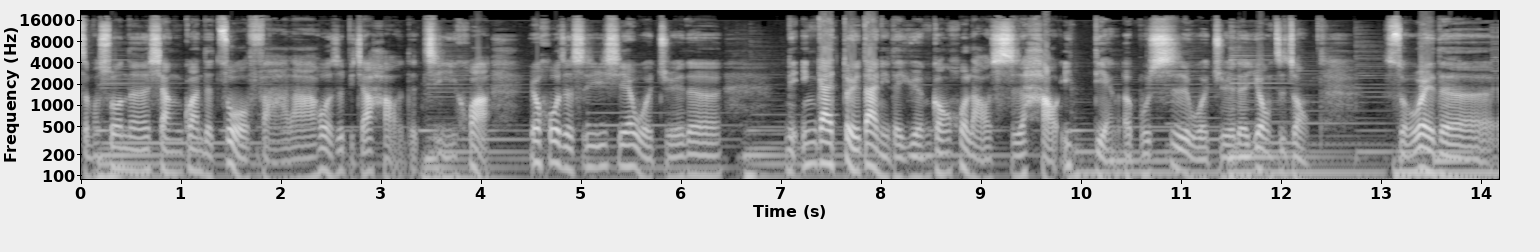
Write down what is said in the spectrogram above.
怎么说呢？相关的做法啦，或者是比较好的计划，又或者是一些我觉得你应该对待你的员工或老师好一点，而不是我觉得用这种所谓的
